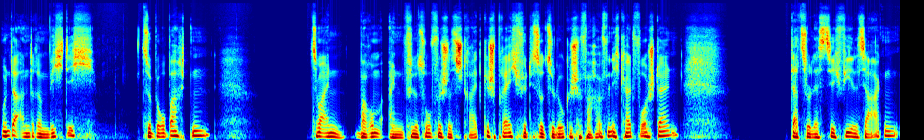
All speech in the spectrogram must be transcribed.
unter anderem wichtig zu beobachten, zum einen, warum ein philosophisches Streitgespräch für die soziologische Fachöffentlichkeit vorstellen. Dazu lässt sich viel sagen.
